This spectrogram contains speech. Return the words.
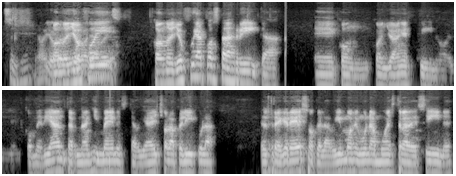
sí. No, Cuando yo fui, cuando yo fui a Costa Rica eh, con, con Joan Espino, el, el comediante Hernán Jiménez, que había hecho la película El Regreso, que la vimos en una muestra de cine.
